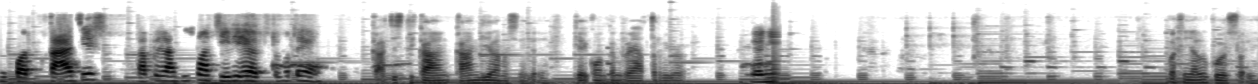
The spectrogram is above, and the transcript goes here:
Repot kacis tapi lagi mah ciri ya cepet ya. Kacis di kang kanggi lah maksudnya kayak kayak konten kreator gitu. Nyanyi Wah sinyal lu gosok ya.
